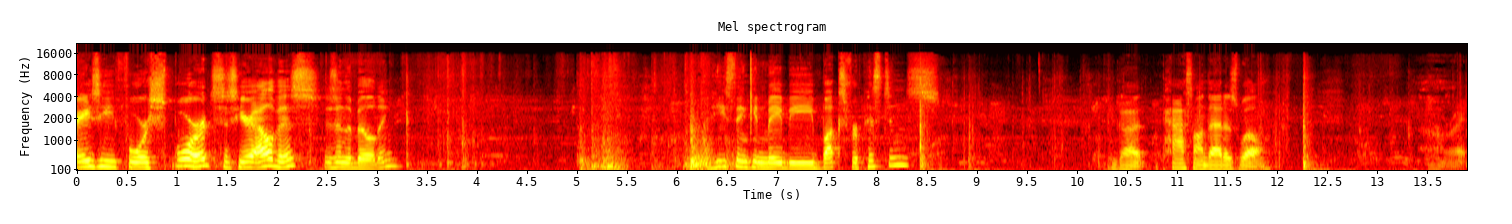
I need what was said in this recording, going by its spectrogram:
Crazy for Sports is here. Elvis is in the building. And he's thinking maybe Bucks for Pistons. Got pass on that as well. All right.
